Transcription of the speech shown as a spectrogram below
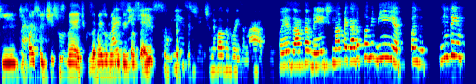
que, que faz feitiços médicos, é mais ou menos Mas isso a série. Isso, isso, gente, o negócio da Grey's Anatomy foi exatamente na pegada pandemia, não tem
